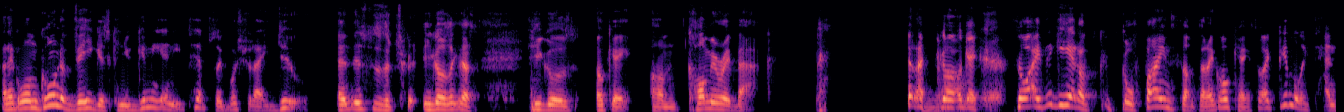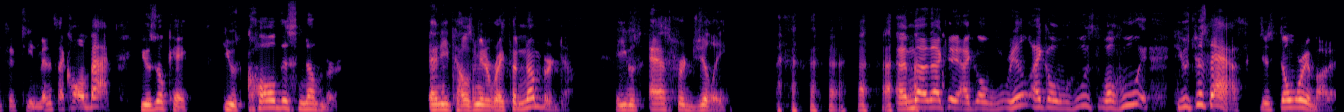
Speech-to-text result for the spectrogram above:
I go, I'm going to Vegas. Can you give me any tips? Like, what should I do? And this is a, tr- he goes like this. He goes, okay, um, call me right back. and I go, okay. So I think he had to go find something. I go, okay. So I give him like 10, 15 minutes. I call him back. He goes, okay. He goes, call this number. And he tells me to write the number down. He goes, ask for Jilly. I'm not that kidding. I go, real? I go, who's, well, who? He goes, just ask. Just don't worry about it.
